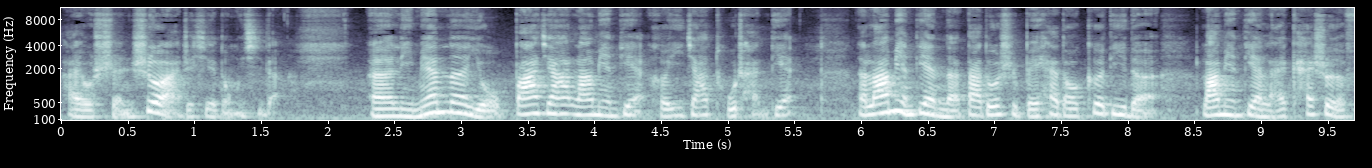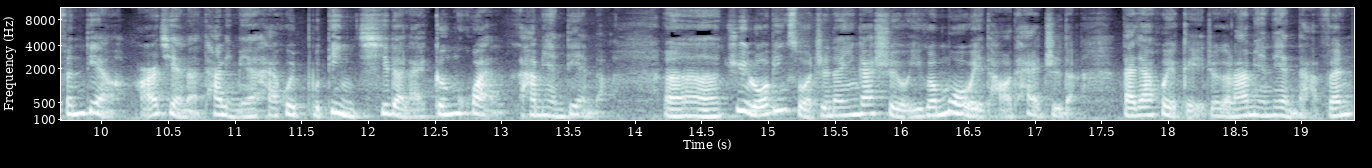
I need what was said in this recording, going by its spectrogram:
还有神社啊这些东西的。呃，里面呢有八家拉面店和一家土产店。那拉面店呢大多是北海道各地的拉面店来开设的分店啊，而且呢它里面还会不定期的来更换拉面店的。呃，据罗宾所知呢，应该是有一个末位淘汰制的，大家会给这个拉面店打分。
